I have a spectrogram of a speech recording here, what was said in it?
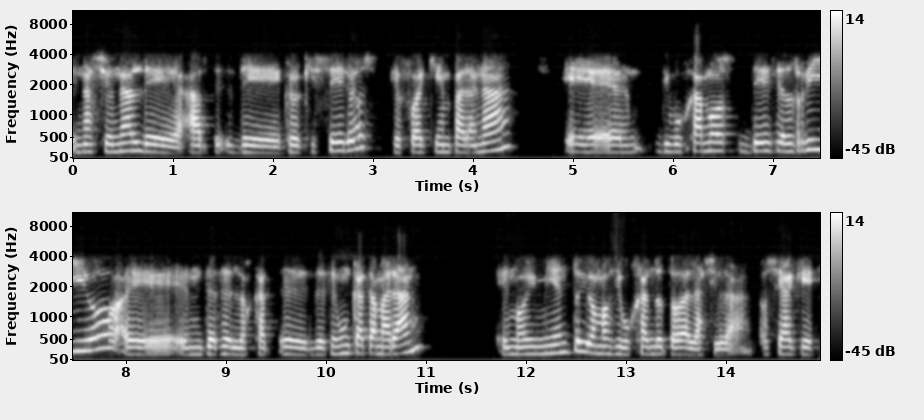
nacional de, de croquiceros, que fue aquí en Paraná. Eh, dibujamos desde el río, eh, desde, los, eh, desde un catamarán en movimiento y vamos dibujando toda la ciudad. O sea que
